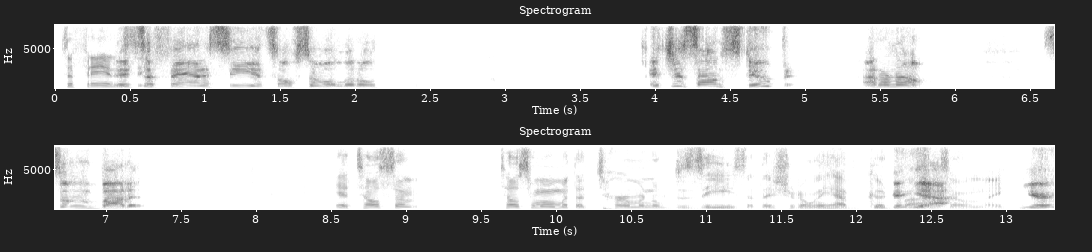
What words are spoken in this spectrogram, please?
It's a fantasy. It's a fantasy. It's also a little. It just sounds stupid. I don't know. Something about it. yeah, tell some tell someone with a terminal disease that they should only have good vibes yeah. only. You're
